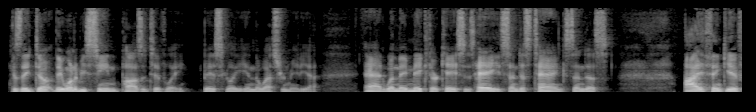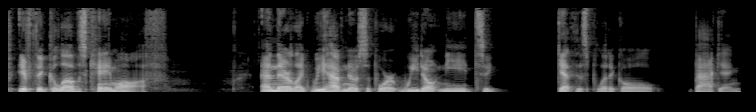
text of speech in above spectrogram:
because they don't they want to be seen positively basically in the Western media. And when they make their cases, hey, send us tanks, send us I think if if the gloves came off and they're like, we have no support, we don't need to get this political backing.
